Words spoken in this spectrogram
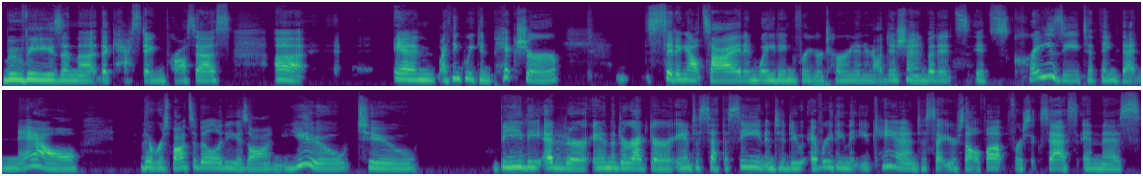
movies and the the casting process. Uh, and I think we can picture sitting outside and waiting for your turn in an audition but it's it's crazy to think that now the responsibility is on you to be the editor and the director and to set the scene and to do everything that you can to set yourself up for success in this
